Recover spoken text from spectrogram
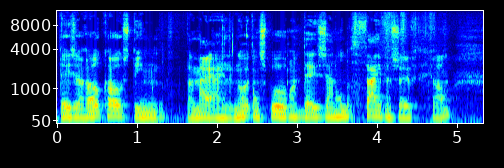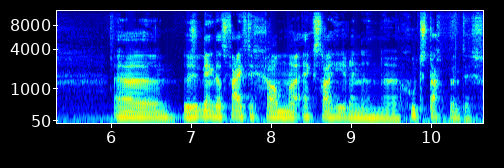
deze Roco's, die bij mij eigenlijk nooit ontsporen. Deze zijn 175 gram. Uh, dus ik denk dat 50 gram extra hierin een goed startpunt is.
